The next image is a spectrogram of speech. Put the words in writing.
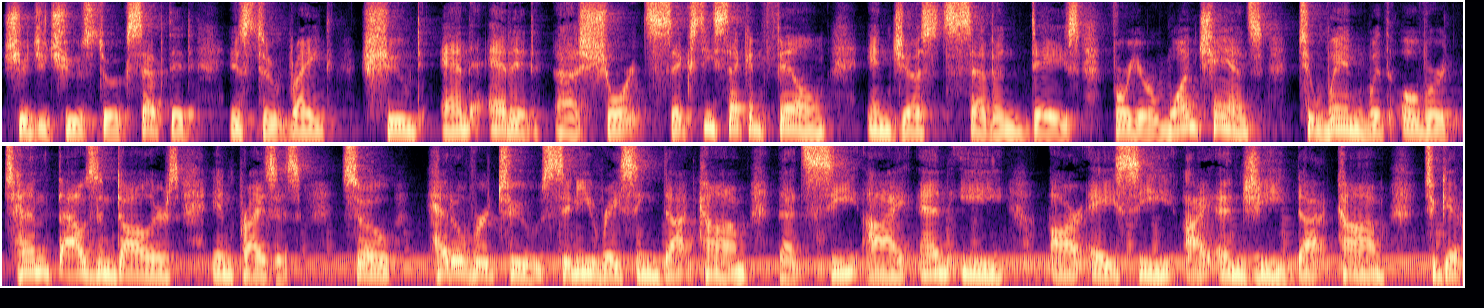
should you choose to accept it, is to write shoot, and edit a short 60 second film in just seven days for your one chance to win with over $10,000 in prizes. So head over to cineracing.com. That's C I N E R A C I N G.com to get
